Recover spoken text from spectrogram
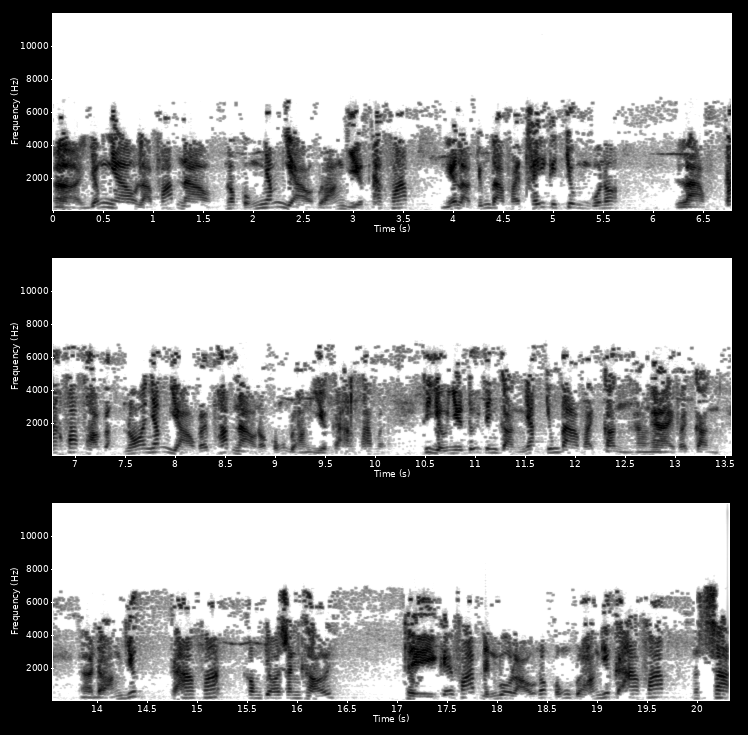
À, giống nhau là pháp nào nó cũng nhắm vào đoạn diệt các pháp. Nghĩa là chúng ta phải thấy cái chung của nó là các pháp Phật nó nhắm vào cái pháp nào nó cũng đoạn diệt cả ác pháp ấy. thí dụ như tứ chánh cần nhắc chúng ta phải cần hàng ngày phải cần à, đoạn dứt cả ác pháp không cho sanh khởi thì cái pháp định vô lậu nó cũng đoạn dứt cả ác pháp nó xa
